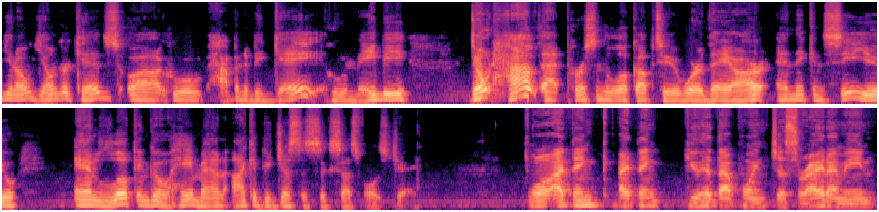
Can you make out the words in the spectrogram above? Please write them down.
you know younger kids uh, who happen to be gay who maybe don't have that person to look up to where they are and they can see you and look and go hey man i could be just as successful as jai. Well i think i think you hit that point just right. I mean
